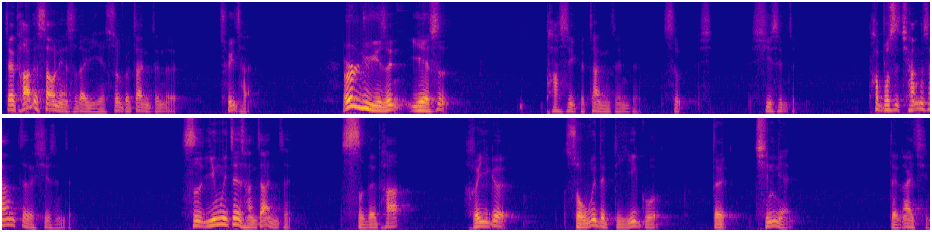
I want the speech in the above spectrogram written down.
在他的少年时代也受过战争的摧残。而女人也是，她是一个战争的受牺牺牲者，她不是枪伤的牺牲者，是因为这场战争，使得她和一个所谓的敌国的青年的爱情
